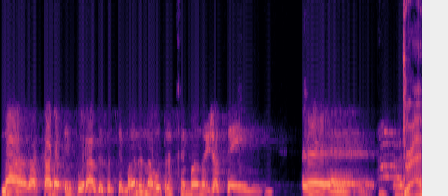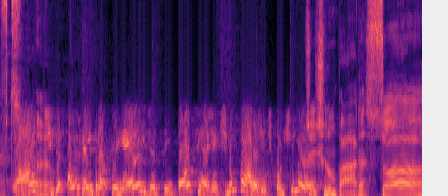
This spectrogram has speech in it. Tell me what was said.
Na, acaba a temporada essa semana, na outra semana já tem é, draft. draft é. Depois vem pra free agency. Então, assim, a gente não para, a gente continua. A gente não para. Só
